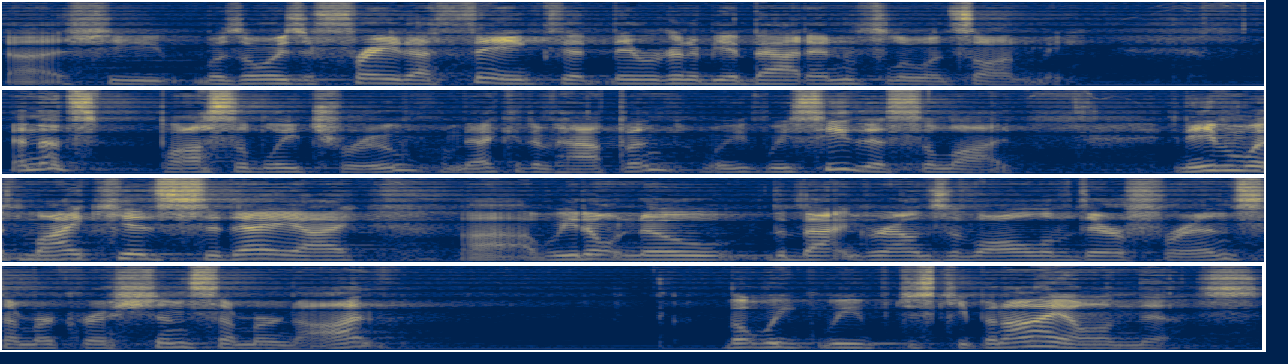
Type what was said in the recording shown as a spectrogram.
Uh, she was always afraid, I think, that they were going to be a bad influence on me. And that's possibly true. I mean, that could have happened. We, we see this a lot. And even with my kids today, I, uh, we don't know the backgrounds of all of their friends. Some are Christian, some are not. But we, we just keep an eye on this.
